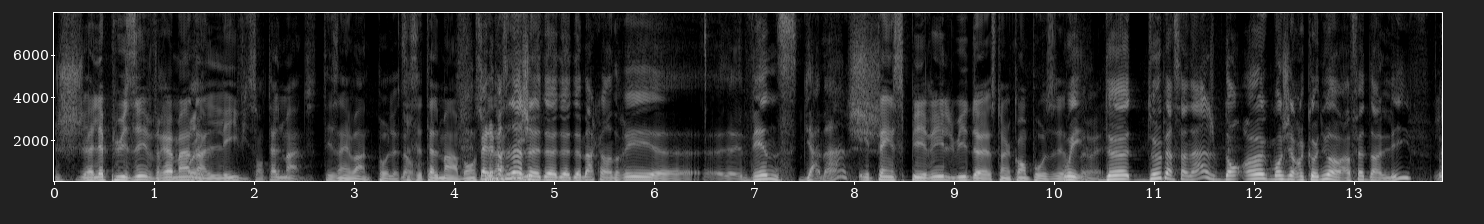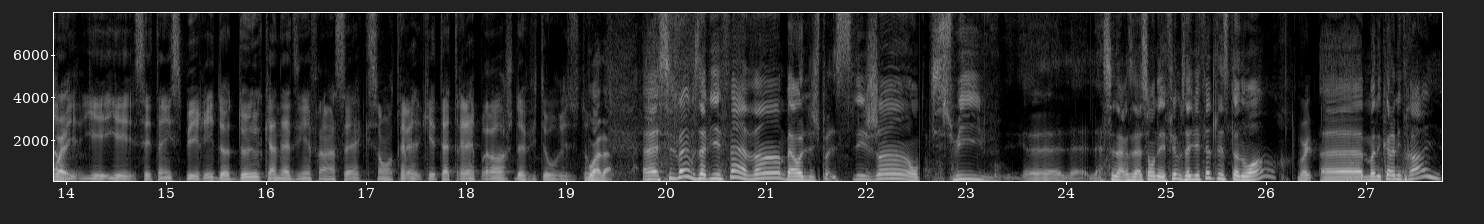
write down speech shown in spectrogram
j'allais puiser vraiment Ouais. dans le livre. Ils sont tellement. Tu les inventes pas, là, c'est tellement bon. Ben, le personnage de, de- de Marc-André euh, euh, Vince Gamache. est inspiré, lui, de. C'est un composite. Oui, ouais. de deux personnages, dont un que moi j'ai reconnu en, en fait dans le livre. Non, Ouais. mais il, est- il est- c'est inspiré de deux Canadiens français qui, sont très, qui étaient très proches de Vito Rizzuto. Voilà. Euh, Sylvain, vous aviez fait avant, ben, je si les gens ont- qui suivent euh, la, la scénarisation des films, vous aviez fait Liste Noire. Oui. Euh, Monica la mitraille?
